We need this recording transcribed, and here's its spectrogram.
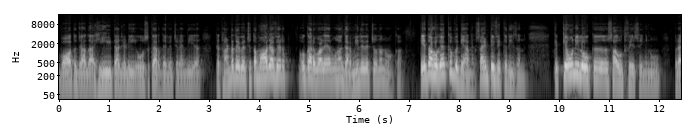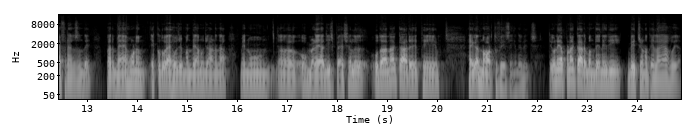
ਬਹੁਤ ਜ਼ਿਆਦਾ ਹੀਟ ਆ ਜਿਹੜੀ ਉਸ ਘਰ ਦੇ ਵਿੱਚ ਰਹਿੰਦੀ ਆ। ਤੇ ਠੰਡ ਦੇ ਵਿੱਚ ਤਾਂ ਮੌਜ ਆ ਫਿਰ। ਉਹ ਘਰ ਵਾਲਿਆਂ ਨੂੰ, ਹਾਂ, ਗਰਮੀ ਦੇ ਵਿੱਚ ਉਹਨਾਂ ਨੂੰ ਔਖਾ। ਇਹ ਤਾਂ ਹੋ ਗਿਆ ਇੱਕ ਵਿਗਿਆਨਕ ਸਾਇੰਟੀਫਿਕ ਰੀਜ਼ਨ ਕਿ ਕਿਉਂ ਨਹੀਂ ਲੋਕ ਸਾਊਥ ਫੇਸਿੰਗ ਨੂੰ ਪ੍ਰੈਫਰੈਂਸ ਦਿੰਦੇ? ਪਰ ਮੈਂ ਹੁਣ ਇੱਕ ਦੋ ਇਹੋ ਜਿਹੇ ਬੰਦਿਆਂ ਨੂੰ ਜਾਣਦਾ, ਮੈਨੂੰ ਉਹ ਮਿਲਿਆ ਜੀ ਸਪੈਸ਼ਲ ਉਹਦਾ ਨਾ ਘਰ ਇੱਥੇ ਹੈਗਾ ਨਾਰਥ ਫੇਸਿੰਗ ਦੇ ਵਿੱਚ ਤੇ ਉਹਨੇ ਆਪਣਾ ਘਰ ਬੰਦੇ ਨੇ ਜੀ ਵੇਚਣ ਤੇ ਲਾਇਆ ਹੋਇਆ।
